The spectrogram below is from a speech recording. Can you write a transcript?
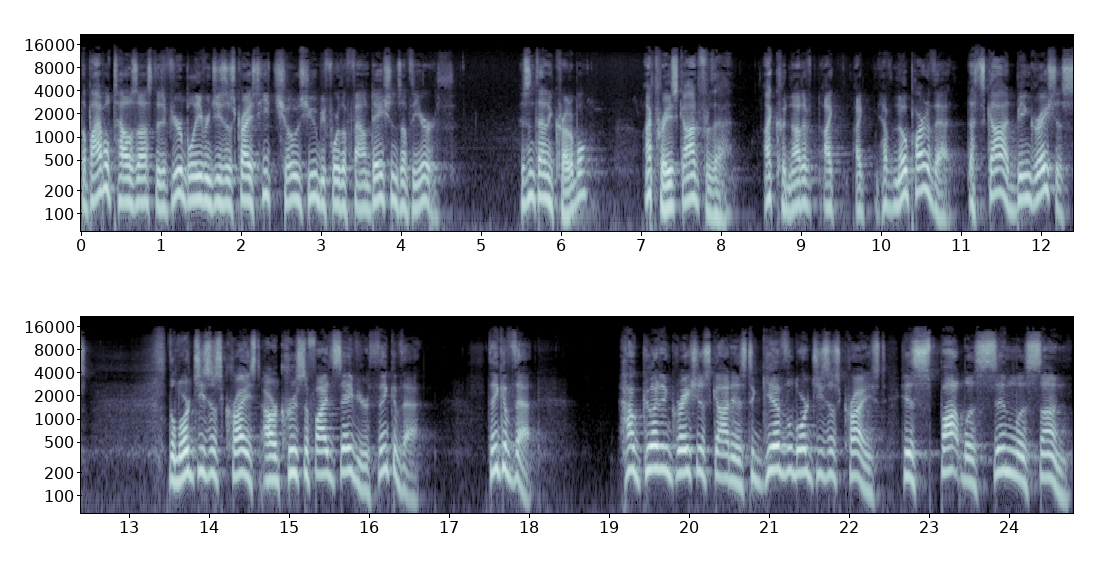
The Bible tells us that if you're a believer in Jesus Christ, He chose you before the foundations of the earth. Isn't that incredible? I praise God for that. I could not have, I, I have no part of that. That's God being gracious. The Lord Jesus Christ, our crucified Savior, think of that. Think of that. How good and gracious God is to give the Lord Jesus Christ, his spotless, sinless Son,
